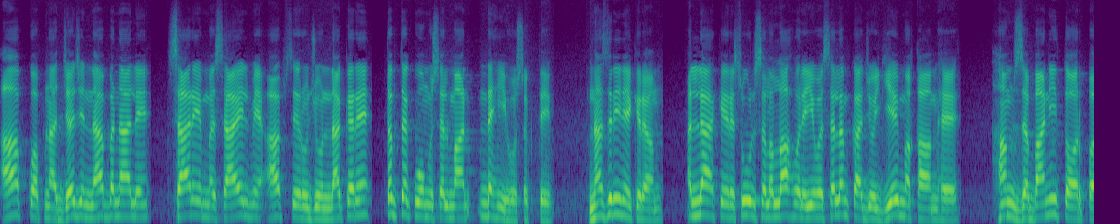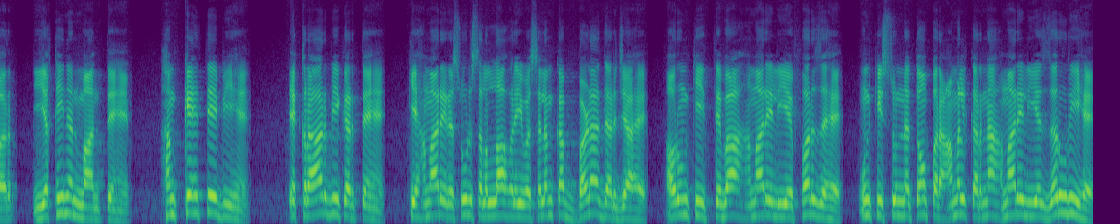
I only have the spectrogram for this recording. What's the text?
آپ کو اپنا جج نہ بنا لیں، سارے مسائل میں آپ سے رجوع نہ کریں، تب تک وہ مسلمان نہیں ہو سکتے۔ ناظرین کرام، اللہ کے رسول صلی اللہ علیہ وسلم کا جو یہ مقام ہے، ہم زبانی طور پر یقیناً مانتے ہیں، ہم کہتے بھی ہیں اقرار بھی کرتے ہیں کہ ہمارے رسول صلی اللہ علیہ وسلم کا بڑا درجہ ہے اور ان کی اتباع ہمارے لیے فرض ہے، ان کی سنتوں پر عمل کرنا ہمارے لیے ضروری ہے۔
